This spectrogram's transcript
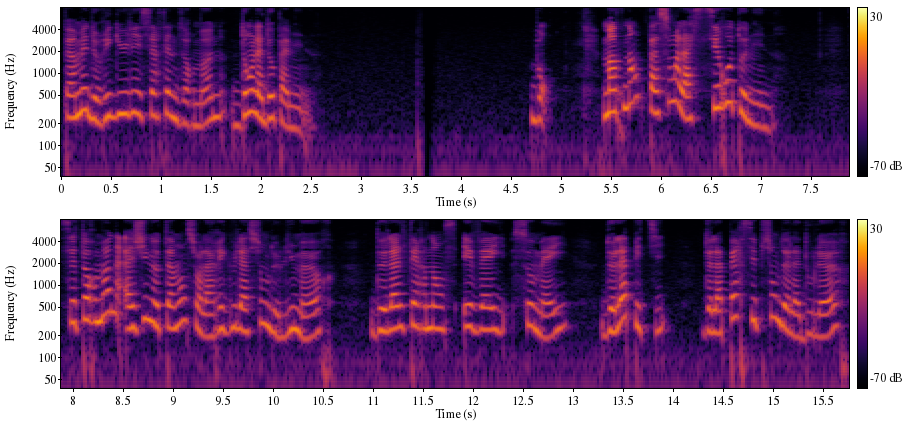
permet de réguler certaines hormones, dont la dopamine. Bon, maintenant passons à la sérotonine. Cette hormone agit notamment sur la régulation de l'humeur, de l'alternance éveil-sommeil, de l'appétit, de la perception de la douleur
